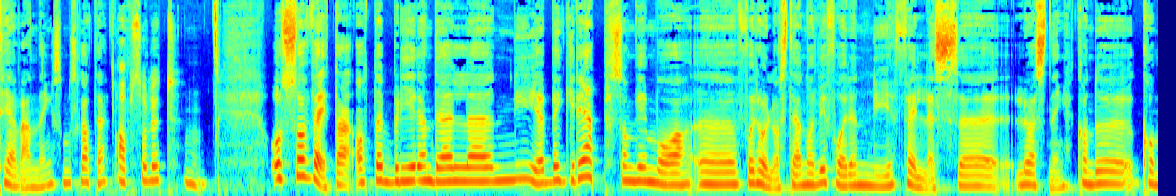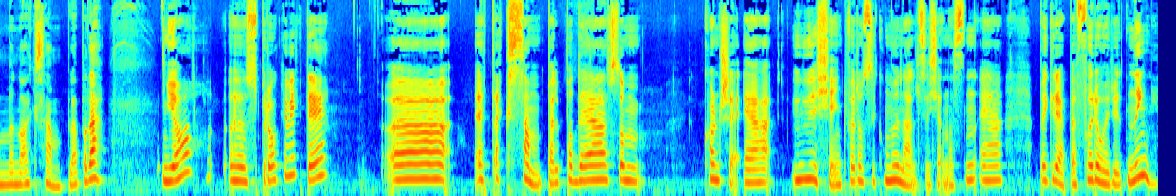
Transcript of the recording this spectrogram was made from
tilvenning som skal til. Absolutt. Mm. Og så vet jeg at det blir en del uh, nye begrep som vi må uh, forholde oss til når vi får en ny felles løsning. Kan du komme med noen eksempler på det? Ja, språk er viktig. Et eksempel på det som kanskje er ukjent for oss i kommunehelsetjenesten, er begrepet forordning.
